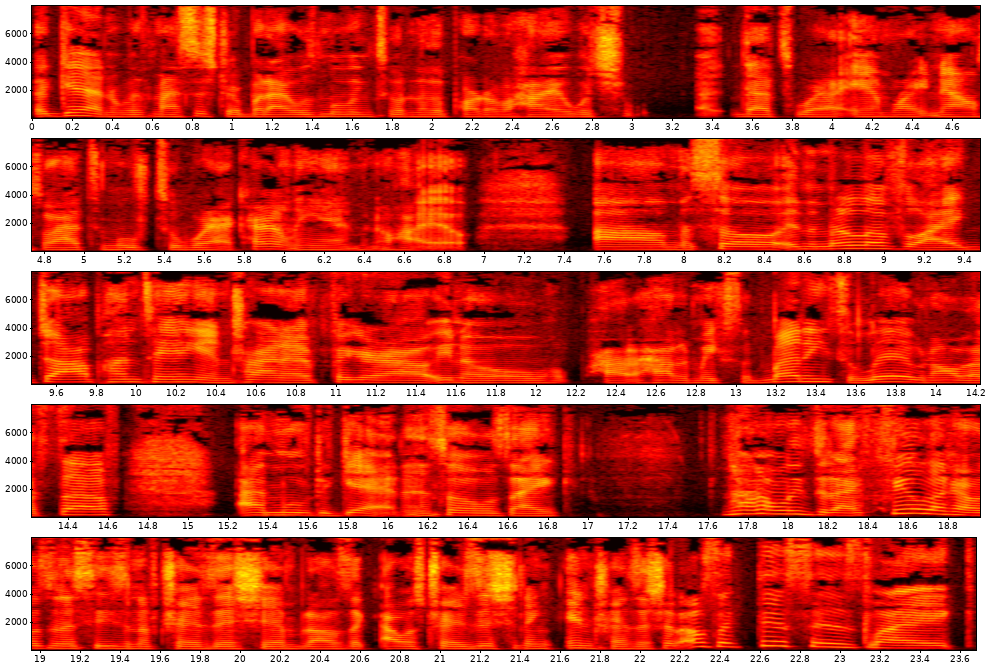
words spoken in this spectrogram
again with my sister, but I was moving to another part of Ohio, which that's where I am right now. So I had to move to where I currently am in Ohio. Um, so in the middle of like job hunting and trying to figure out, you know, how, how to make some money to live and all that stuff, I moved again. And so it was like, not only did I feel like I was in a season of transition, but I was like, I was transitioning in transition. I was like, this is like,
